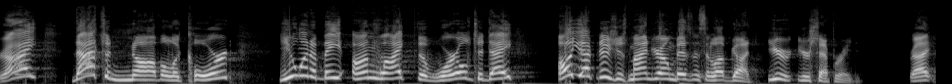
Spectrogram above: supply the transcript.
right? That's a novel accord. You want to be unlike the world today? All you have to do is just mind your own business and love God. You're, you're separated, right?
